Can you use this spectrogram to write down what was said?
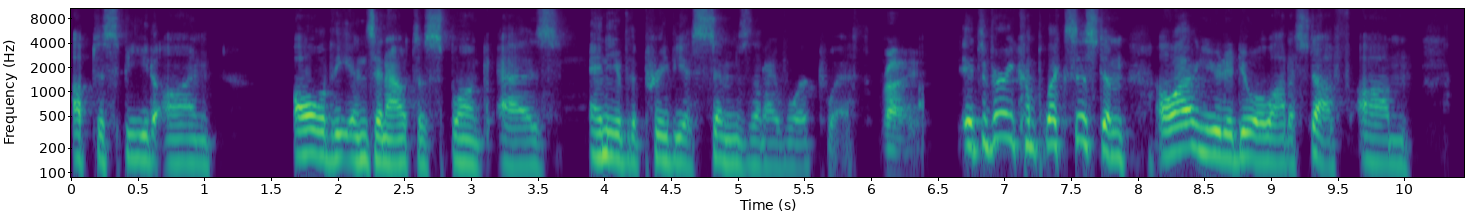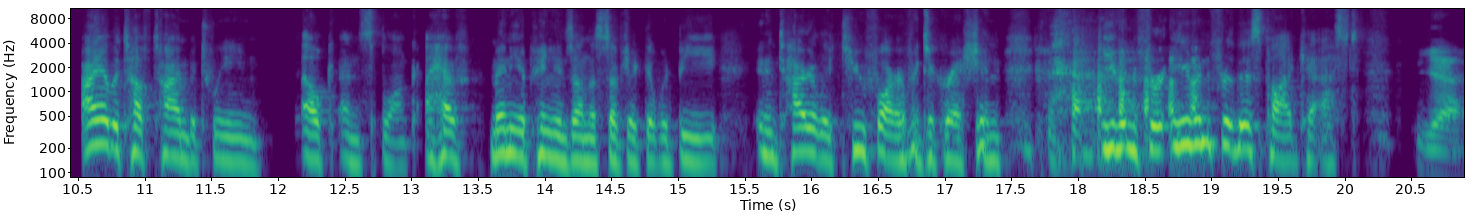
up to speed on all of the ins and outs of Splunk as any of the previous SIEMs that I've worked with. Right. It's a very complex system, allowing you to do a lot of stuff. Um, I have a tough time between elk and splunk. I have many opinions on the subject that would be entirely too far of a digression even for even for this podcast. Yeah.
